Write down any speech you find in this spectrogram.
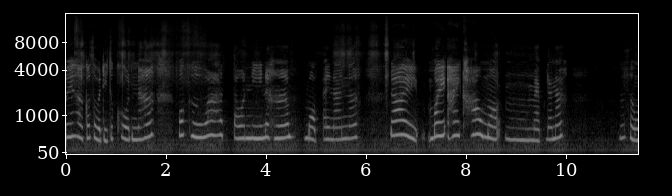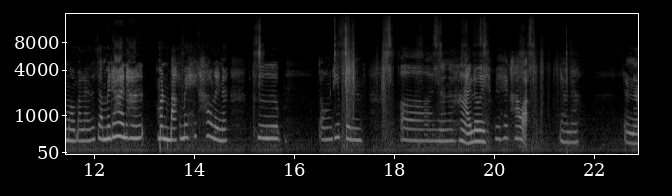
อเคค่ะก็สวัสดีทุกคนนะคะก็คือว่าตอนนี้นะคะหมอบไอ้นั้นนะ ได้ไม่ให้เข้าหมอบแมปแล้วนะรู้สึกหมอบอะไรนะจำไม่ได้นะคะมันบั๊กไม่ให้เข้าเลยนะ คือตรงที่เป็นเอ่อนั่นนะหายเลยไม่ให้เข้าอะเดี๋ยวนะ เดี๋ยวนะ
